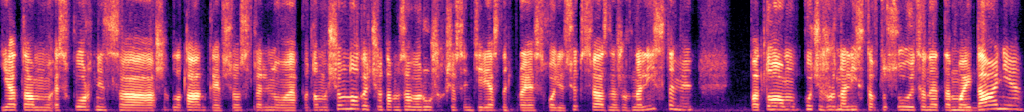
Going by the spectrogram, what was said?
я там эскортница, шарлатанка и все остальное. Потом еще много чего там заварушек сейчас интересных происходит. Все это связано с журналистами. Потом куча журналистов тусуется на этом Майдане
